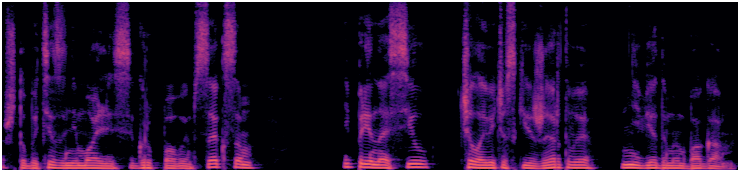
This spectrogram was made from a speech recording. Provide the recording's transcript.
чтобы те занимались групповым сексом и приносил человеческие жертвы неведомым богам.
